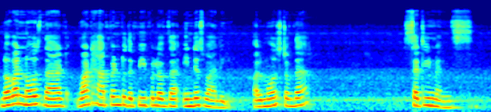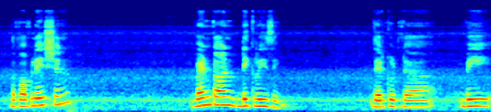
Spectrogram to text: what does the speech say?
No one knows that what happened to the people of the Indus Valley, almost of the settlements. The population went on decreasing. There could uh, be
